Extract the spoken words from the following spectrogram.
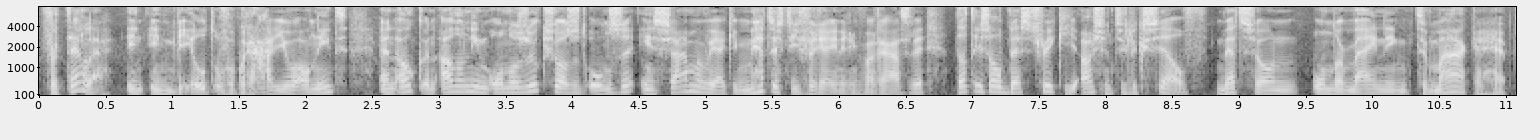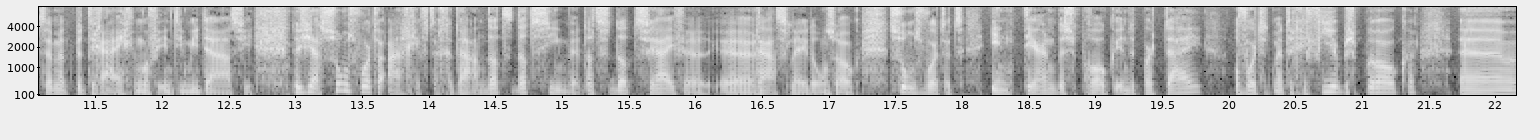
vertellen. In, in beeld of op radio al niet. En ook een anoniem onderzoek zoals het onze... in samenwerking met dus die vereniging van raadsleden... dat is al best tricky als je natuurlijk zelf met zo'n ondermijning te maken hebt. Hè, met bedreiging of intimidatie. Dus ja, soms wordt er aangifte gedaan. Dat, dat zien we. Dat, dat schrijven uh, raadsleden ons ook. Soms wordt het intern besproken in de partij. Of wordt het met de griffier besproken. Uh,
